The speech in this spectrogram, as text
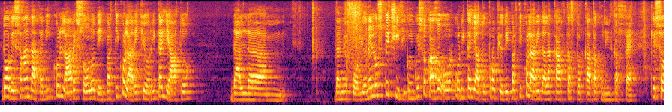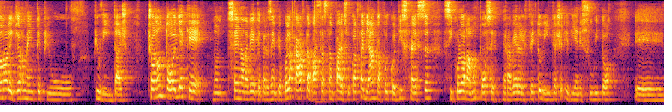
dove sono andata ad incollare solo dei particolari che ho ritagliato dal, um, dal mio foglio. Nello specifico in questo caso ho, ho ritagliato proprio dei particolari dalla carta sporcata con il caffè che sono leggermente più, più vintage Ciò non toglie che non, se non avete per esempio quella carta basta stampare su carta bianca, poi col distress si colorano un po' se, per avere l'effetto vintage e viene subito eh,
